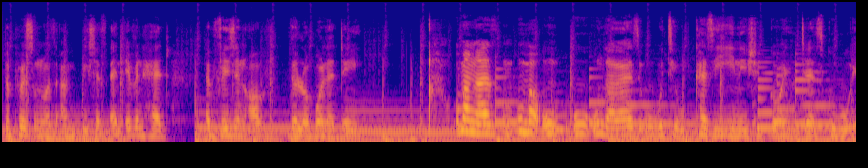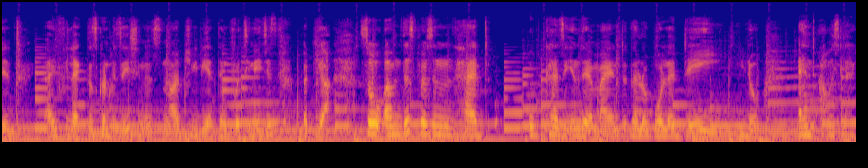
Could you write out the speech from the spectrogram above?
the person was ambitious and even had a vision of the Lobola Day. uma ngazi uma ungakazi ukuthi you should go and just google it i feel like this conversation is not really a thing for teenagers but yeah so um this person had ubukazi in their mind the lobola day you know and i was like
